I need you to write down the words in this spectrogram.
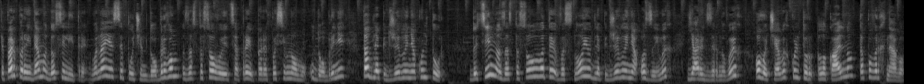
Тепер перейдемо до селітри. Вона є сипучим добривом, застосовується при передпосівному удобренні та для підживлення культур. Доцільно застосовувати весною для підживлення озимих, ярих зернових, овочевих культур локально та поверхнево.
